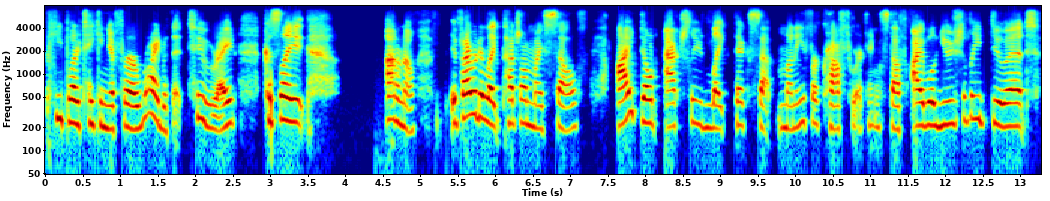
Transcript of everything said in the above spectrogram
people are taking you for a ride with it too, right? Because like I don't know. If I were to like touch on myself, I don't actually like to accept money for craft working stuff. I will usually do it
